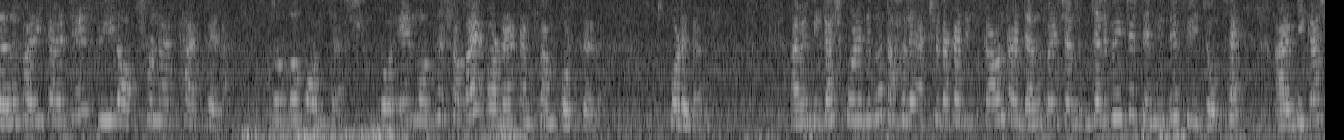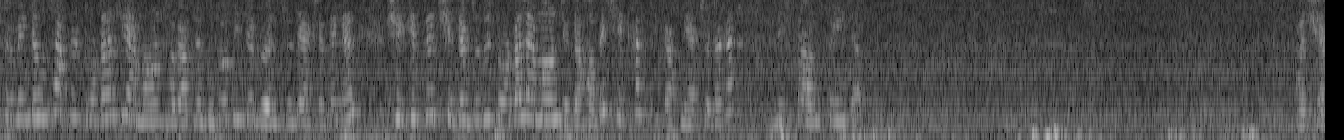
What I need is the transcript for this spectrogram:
ডেলিভারি চার্জের ফ্রির অপশন আর থাকবে না। চোদ্দ পঞ্চাশ। তো এর মধ্যে সবাই অর্ডার কনফার্ম করতে, করে দেন। আমি বিকাশ করে দিব, তাহলে একশো টাকা ডিসকাউন্ট আর ডেলিভারি চার্জ ডেলিভারি চার্জ এমনিতে ফ্রি চলছে। আর বিকাশ পেমেন্টটা হচ্ছে আপনার টোটাল যে অ্যামাউন্ট হবে আপনার দুটো তিনটে ড্রেস যদি একসাথে নেন, সেক্ষেত্রে সেটার যদি টোটাল অ্যামাউন্ট যেটা হবে, সেখান থেকে আপনি একশো টাকা ডিসকাউন্ট পেয়ে যাবেন। আচ্ছা।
